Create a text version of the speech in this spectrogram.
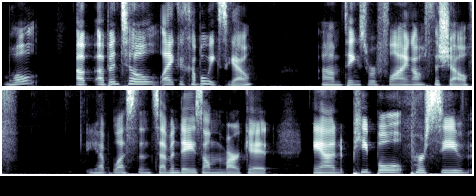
well up up until like a couple weeks ago, um, things were flying off the shelf. You have less than seven days on the market, and people perceive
